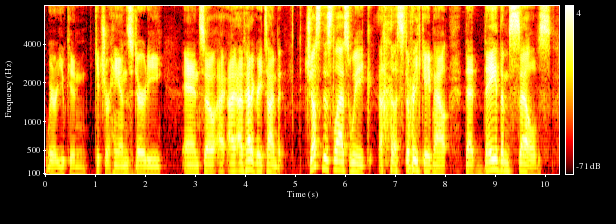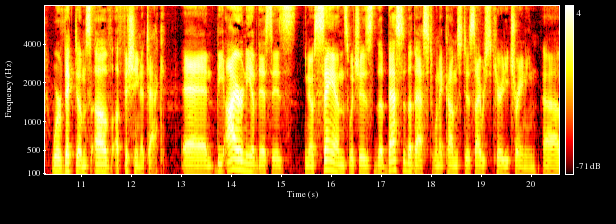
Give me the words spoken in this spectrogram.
where you can get your hands dirty. And so I, have had a great time. But just this last week, a story came out that they themselves were victims of a phishing attack. And the irony of this is you know, SANS, which is the best of the best when it comes to cybersecurity training, uh,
